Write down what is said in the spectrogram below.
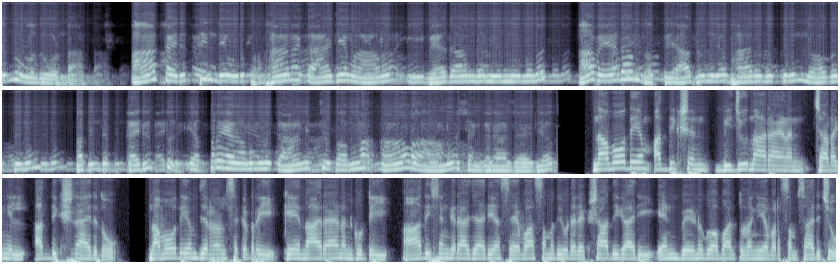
എന്നുള്ളത് കൊണ്ടാണ്. ആ കരുത്തിന്റെ ഒരു പ്രധാന കാര്യമാണ് ഈ വേദാന്തം എന്നുള്ളത്. ആ വേദാന്തത്തെ ആധുനിക ഭാരതത്തിനും ലോകത്തിനും അതിന്റെ കരുത്ത് എത്രയാണെന്ന് കാണിച്ചു തന്ന ആളാണ് ശങ്കരാചാര്യർ നവോദയം അധ്യക്ഷൻ ബിജു നാരായണൻ ചടങ്ങിൽ അധ്യക്ഷനായിരുന്നു. Navodayam general secretary K Narayanankutty Adi Shankaracharya സേവാസമിതിയുടെ രക്ഷാധികാരി എൻ വേണുഗോപാൽ തുടങ്ങിയവർ സംസാരിച്ചു.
